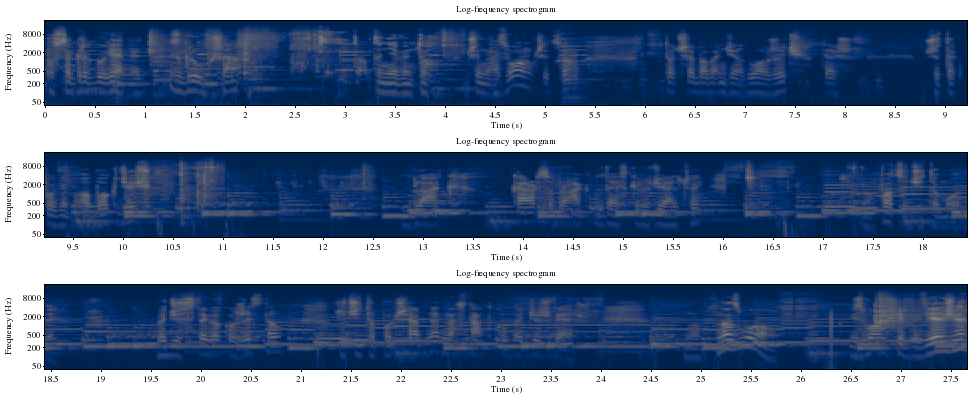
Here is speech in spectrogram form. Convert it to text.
posegregujemy z grubsza. To, to nie wiem, to czy na złom, czy co. To trzeba będzie odłożyć też, że tak powiem, obok gdzieś. Black Cars brak do deski rozdzielczej. No po co ci to młody? Będziesz z tego korzystał? Że ci to potrzebne na statku będziesz wiesz. No, na złom. I złom się wywiezie.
